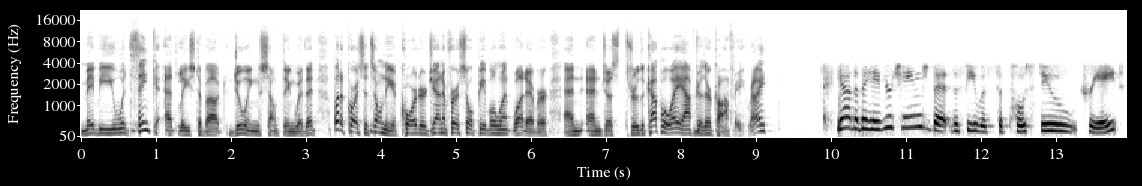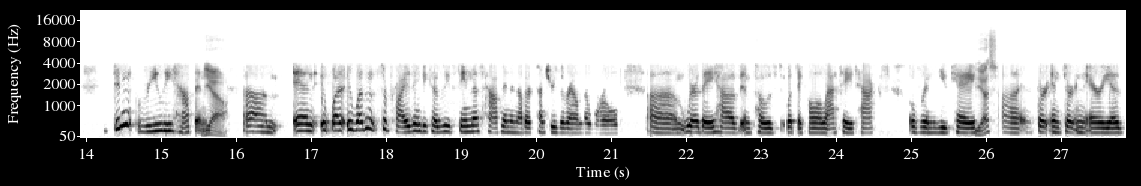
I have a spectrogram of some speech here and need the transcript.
maybe you would think at least about doing something with it. But of course, it's only a quarter, Jennifer, so people went whatever and, and just threw the cup away after their coffee, right? Yeah, the behavior change that the fee was supposed to create didn't really happen. Yeah. Um, and it, was, it wasn't surprising because we've seen this happen in other countries around the world um, where they have imposed what they call a latte tax over in the UK. Yes. Uh, in, in certain areas.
